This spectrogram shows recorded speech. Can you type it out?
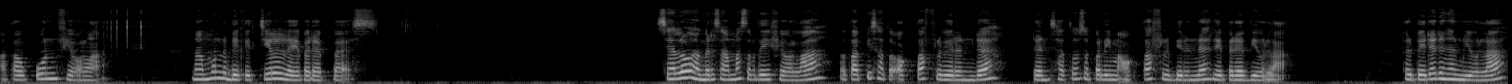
ataupun viola namun lebih kecil daripada bass. Cello hampir sama seperti viola, tetapi satu oktav lebih rendah dan satu seperlima oktav lebih rendah daripada biola. Berbeda dengan biola,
